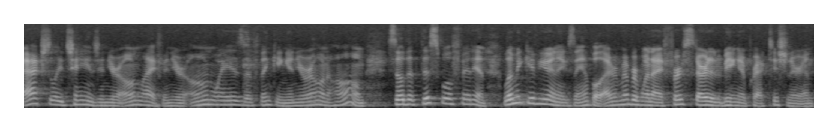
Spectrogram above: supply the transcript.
actually change in your own life, in your own ways of thinking, in your own home, so that this will fit in. Let me give you an example. I remember when I first started being a practitioner, and,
